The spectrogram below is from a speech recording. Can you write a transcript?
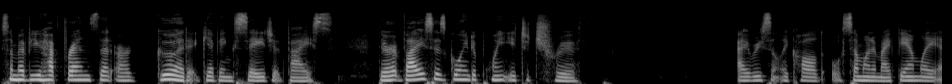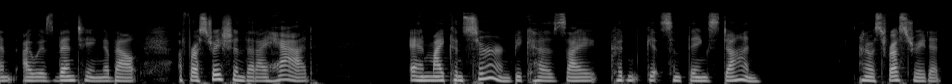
Some of you have friends that are good at giving sage advice. Their advice is going to point you to truth. I recently called someone in my family and I was venting about a frustration that I had and my concern because I couldn't get some things done. And I was frustrated.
